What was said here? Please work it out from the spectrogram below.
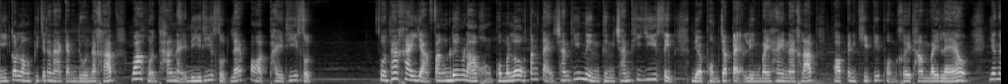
นี้ก็ลองพิจารณากันดูนะครับ ว่าหนทางไหนดีที่สุดและปลอดภัยที่สุด ส่วนถ้าใครอยากฟังเรื่องราวของพมโลกตั้งแต่ชั้นที่ 1 ถึงชั้นที่ 20 เดี๋ยวผมจะแปะลิงก์ไว้ให้นะครับ เพราะเป็นคลิปที่ผมเคยทำไว้แล้ว ยังไง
